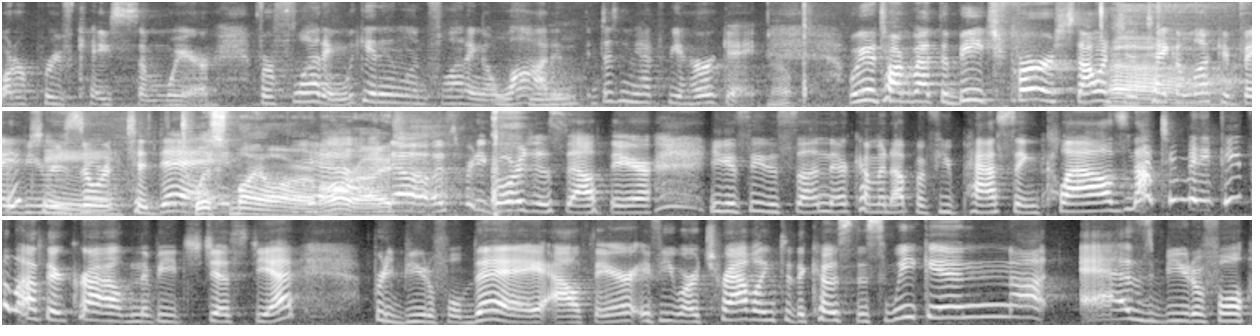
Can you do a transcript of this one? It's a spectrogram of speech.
waterproof case somewhere. For flooding, we get inland flooding a lot, and Mm-hmm. it doesn't even have to be a hurricane. We're going to talk about the beach first. I want you to take a look at Baby pretty. Resort today. Twist my arm. Yeah, All right. Know. It's pretty gorgeous out there. You can see the sun there coming up, a few passing clouds. Not too many people out there crowding the beach just yet. Pretty beautiful day out there. If you are traveling to the coast this weekend, not as beautiful,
